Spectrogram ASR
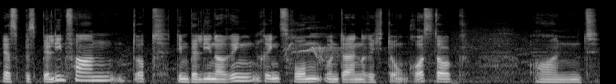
erst bis Berlin fahren, dort den Berliner Ring ringsrum und dann Richtung Rostock und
